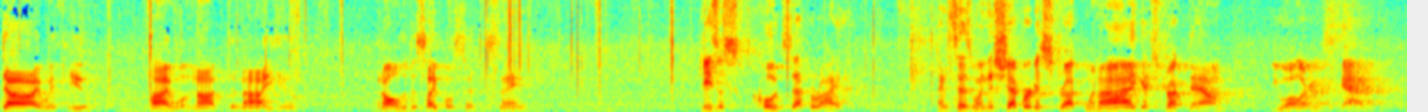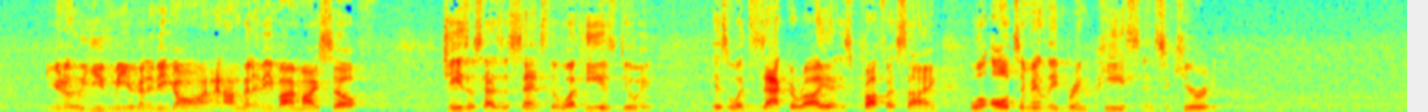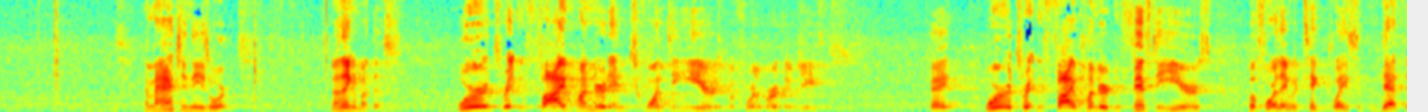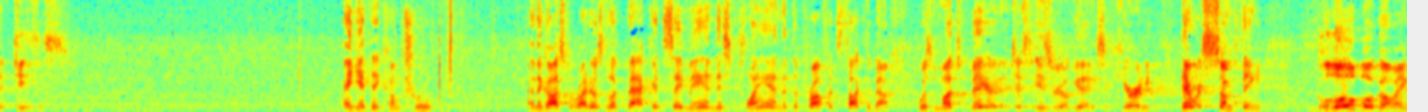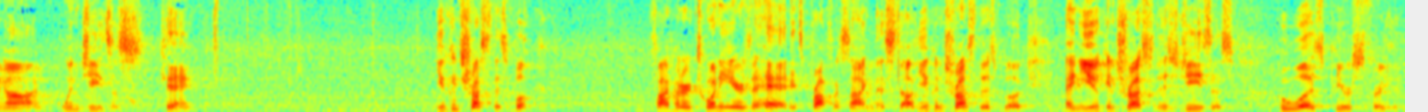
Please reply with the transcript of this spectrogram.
die with you, I will not deny you. And all the disciples said the same. Jesus quotes Zechariah and says, When the shepherd is struck, when I get struck down, you all are going to scatter. You're going to leave me, you're going to be gone, and I'm going to be by myself. Jesus has a sense that what he is doing is what Zechariah is prophesying will ultimately bring peace and security. Imagine these words. Now, think about this words written 520 years before the birth of Jesus. Okay? Words written 550 years before they would take place at the death of Jesus. And yet they come true. And the gospel writers look back and say, man, this plan that the prophets talked about was much bigger than just Israel getting security. There was something global going on when Jesus came. You can trust this book. 520 years ahead, it's prophesying this stuff. You can trust this book, and you can trust this Jesus who was pierced for you.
